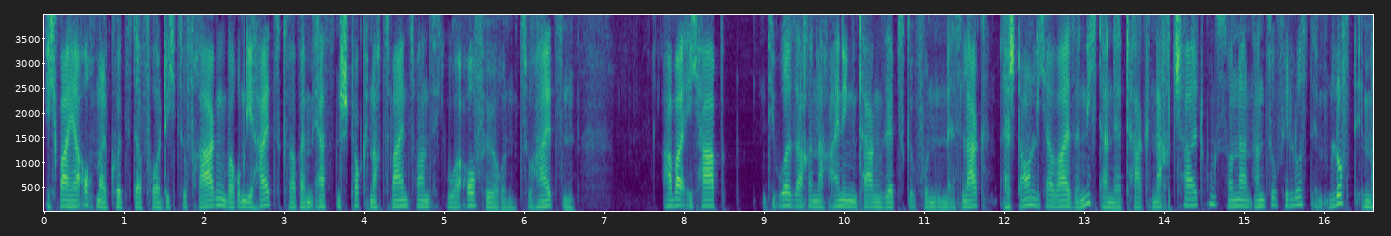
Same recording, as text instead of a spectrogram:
Ich war ja auch mal kurz davor, dich zu fragen, warum die Heizkörper im ersten Stock nach 22 Uhr aufhören zu heizen. Aber ich habe die Ursache nach einigen Tagen selbst gefunden. Es lag erstaunlicherweise nicht an der Tag-Nacht-Schaltung, sondern an zu viel Lust im, Luft im,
